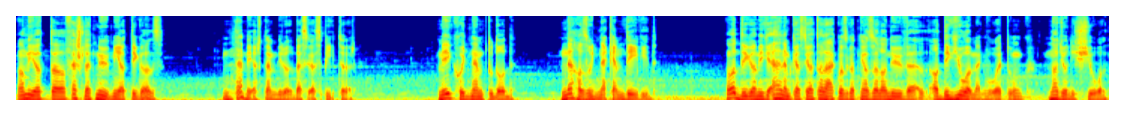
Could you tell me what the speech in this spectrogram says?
Amiatt a feslet nő miatt, igaz? Nem értem, miről beszélsz, Peter. Még hogy nem tudod. Ne hazudj nekem, David. Addig, amíg el nem kezdtél találkozgatni azzal a nővel, addig jól megvoltunk. Nagyon is jól.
